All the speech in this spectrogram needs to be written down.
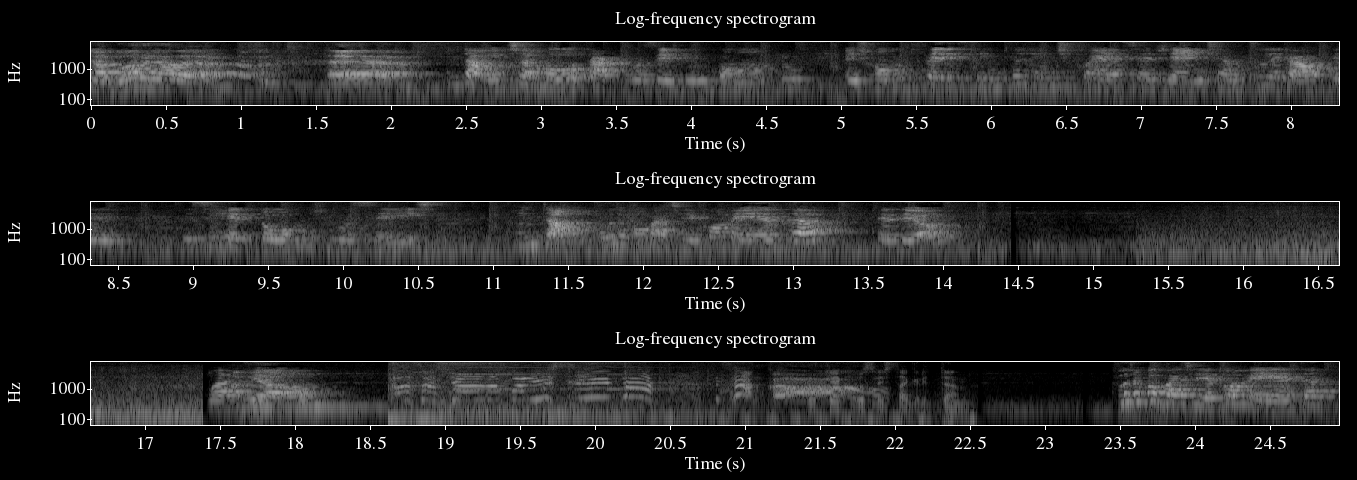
Agora, galera, é... Então, a gente amou estar com vocês no encontro. A gente ficou muito feliz, tem muita gente que conhece a gente. É muito legal ter esse retorno de vocês. Então, curta, compartilha e comenta, entendeu? O avião. Por que, é que você está gritando? Curta, compartilha, comenta,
